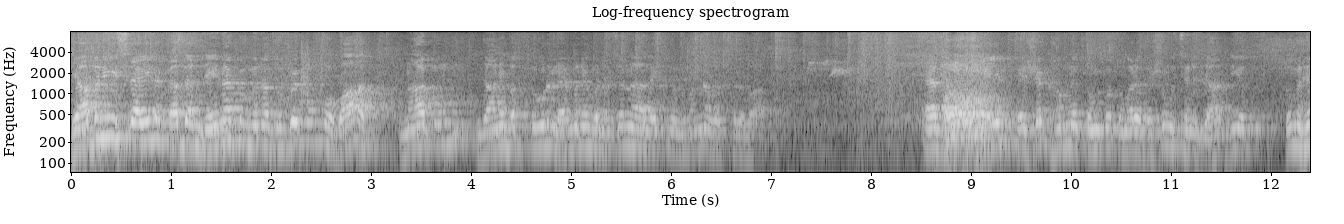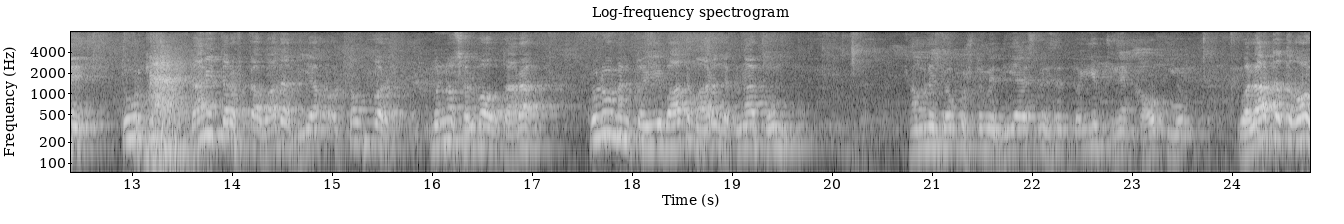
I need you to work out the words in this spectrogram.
یا بنی اسرائیل قد انجینکم من ذبکم و بعد ناکم جانب الطور لیمن و نزلنا علیکم المنہ و والسلوى اے بنی اسرائیل، بے شک ہم نے تم کو تمہارے دشمن سے نجات دیا تمہیں تور کی دانی طرف کا وعدہ دیا اور تم پر من و سلوہ اتارا۔ کلو من طیبات مارا زکنا تم ہم نے جو کچھ تمہیں دیا، اس میں سے طیب چیزیں کھاؤ، پیو۔ ولا تتغو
